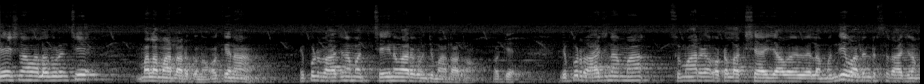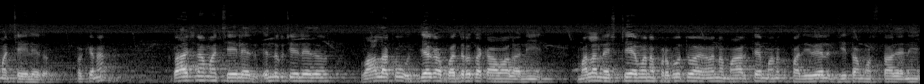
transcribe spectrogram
చేసిన వాళ్ళ గురించి మళ్ళీ మాట్లాడుకుందాం. ఓకేనా? ఇప్పుడు రాజీనామా చేయని వారి గురించి మాట్లాడదాం. ఓకే ఇప్పుడు రాజీనామా సుమారుగా ఒక లక్ష యాభై వేల మంది వాలంటీర్స్ రాజీనామా చేయలేదు. ఓకేనా? రాజీనామా చేయలేదు. ఎందుకు చేయలేదు? వాళ్ళకు ఉద్యోగ భద్రత కావాలని. మళ్ళీ నెక్స్ట్ ఏమైనా ప్రభుత్వం ఏమైనా మారితే మనకు పదివేలు జీతం వస్తుందని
